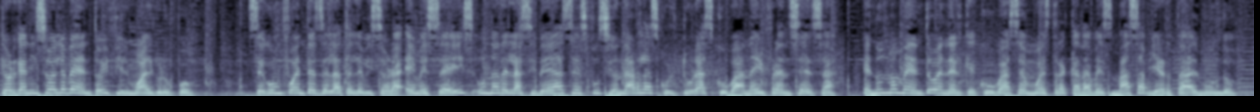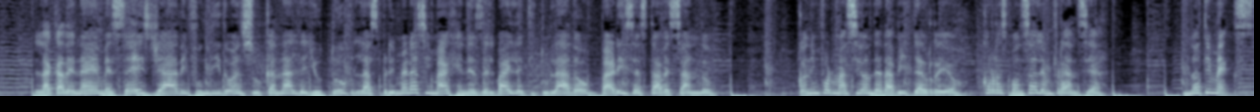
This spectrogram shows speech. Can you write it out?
que organizó el evento y filmó al grupo. Según fuentes de la televisora M6, una de las ideas es fusionar las culturas cubana y francesa, en un momento en el que Cuba se muestra cada vez más abierta al mundo. La cadena M6 ya ha difundido en su canal de YouTube las primeras imágenes del baile titulado París está besando. Con información de David del Río, corresponsal en Francia. Notimex.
